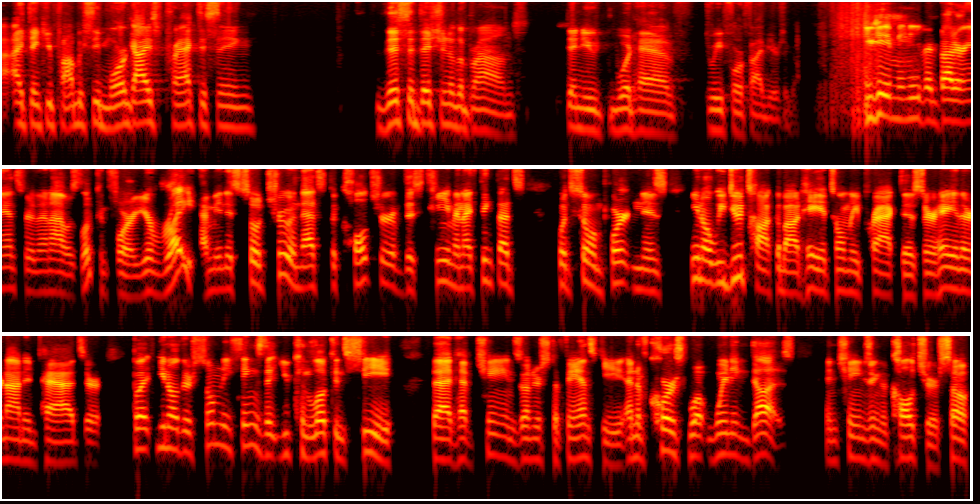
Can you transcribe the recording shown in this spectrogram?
I think you probably see more guys practicing this edition of the Browns than you would have three, four, five years ago. You gave me an even better answer than I was looking for. You're right. I mean, it's so true. And that's the culture of this team. And I think that's what's so important is, you know, we do talk about, hey, it's only practice or hey, they're not in pads or, but, you know, there's so many things that you can look and see that have changed under Stefanski. And of course, what winning does and changing a culture. So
